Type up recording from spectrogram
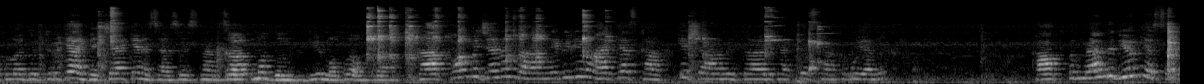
Okula götürürken geçerken sen seslensin. Kalkmadığını biliyorum ama ondan. Kalkma mı canım daha ne biliyorum herkes kalkıp ya Şamil Tarık herkes kalkıp uyanık. Kalktım ben de diyorum ya sana.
